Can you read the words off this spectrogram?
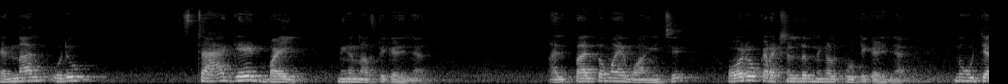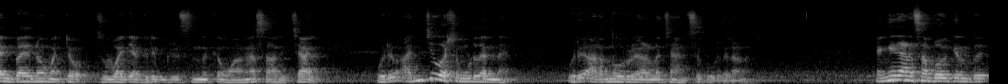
എന്നാൽ ഒരു സ്റ്റാഗേഡ് ബൈ നിങ്ങൾ നടത്തിക്കഴിഞ്ഞാൽ അല്പാൽപമായി വാങ്ങിച്ച് ഓരോ കറക്ഷനിലും നിങ്ങൾ കൂട്ടിക്കഴിഞ്ഞാൽ നൂറ്റി അൻപതിനോ മറ്റോ സുവാരി അഗ്രിമിൽസിൽ നിന്നൊക്കെ വാങ്ങാൻ സാധിച്ചാൽ ഒരു അഞ്ച് വർഷം കൂടി തന്നെ ഒരു അറുന്നൂറ് രൂപയുള്ള ചാൻസ് കൂടുതലാണ്. എങ്ങനെയാണ് സംഭവിക്കുന്നത്?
